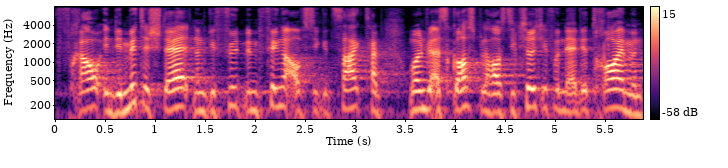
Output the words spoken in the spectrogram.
Frau in die Mitte stellten und gefühlt mit dem Finger auf sie gezeigt hat, wollen wir als Gospelhaus, die Kirche, von der wir träumen,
